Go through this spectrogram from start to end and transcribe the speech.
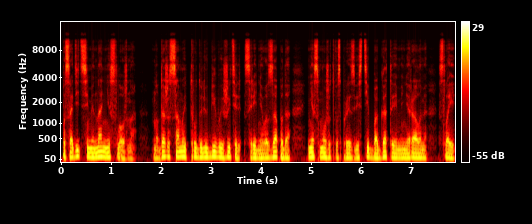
Посадить семена несложно – но даже самый трудолюбивый житель Среднего Запада не сможет воспроизвести богатые минералами слои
